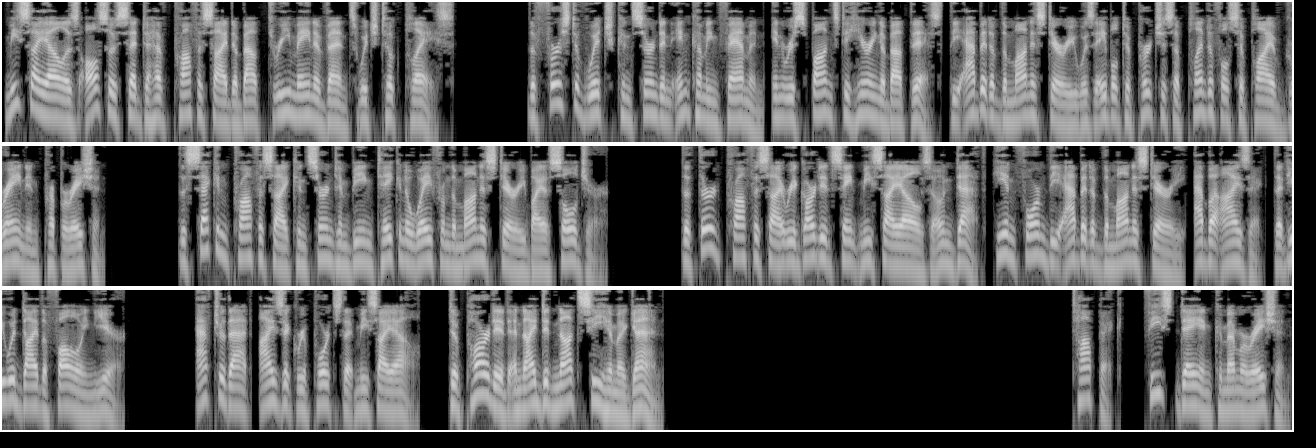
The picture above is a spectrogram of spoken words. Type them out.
Misael is also said to have prophesied about three main events which took place. The first of which concerned an incoming famine. In response to hearing about this, the abbot of the monastery was able to purchase a plentiful supply of grain in preparation. The second prophecy concerned him being taken away from the monastery by a soldier. The third prophecy regarded Saint Misael's own death. He informed the abbot of the monastery, Abba Isaac, that he would die the following year. After that, Isaac reports that Misael departed and I did not see him again. Feast day and commemoration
